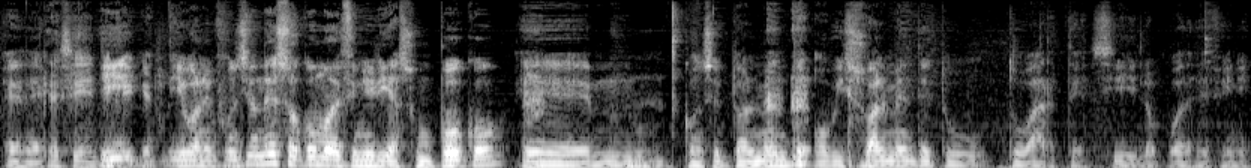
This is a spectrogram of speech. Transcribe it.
que se identifique. Y, bueno en función de eso cómo definirías un poco em, conceptualmente o visualmente tu, tu arte si lo puedes definir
